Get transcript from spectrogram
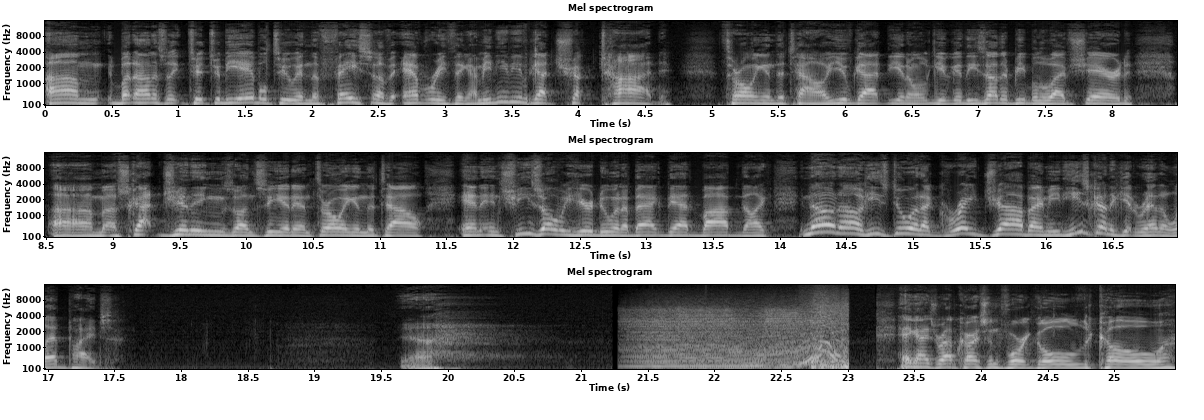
Um, but honestly, to, to be able to, in the face of everything, I mean, you've got Chuck Todd throwing in the towel. You've got, you know, you've got these other people who I've shared, um, uh, Scott Jennings on CNN throwing in the towel. And, and she's over here doing a Baghdad Bob, like, no, no, he's doing a great job. I mean, he's going to get rid of lead pipes. Yeah. Hey guys, Rob Carson for Goldco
